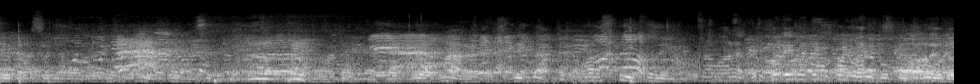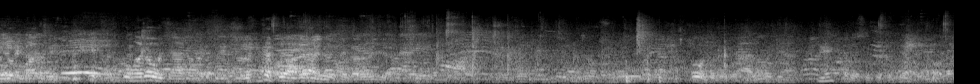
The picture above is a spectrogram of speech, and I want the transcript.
veszélybe az, hogy Már elkezdték, de? a speed fölé. Már nem. Fölé mentem, akkor jó helikopterrel oldalom. Akkor majd olcsáltam, hogy megszólok. Hogy ég? A Kórházban Kórházban mindig voltak.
